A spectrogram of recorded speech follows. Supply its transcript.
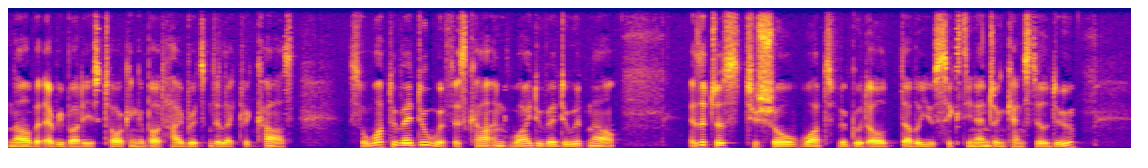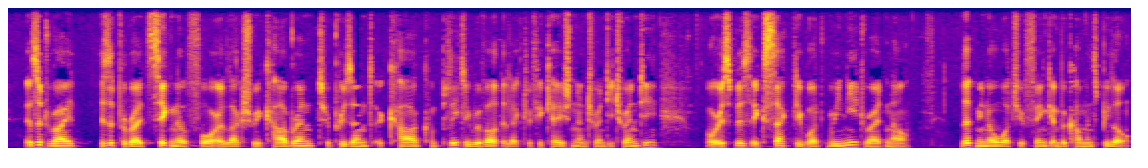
now that everybody is talking about hybrids and electric cars. So what do they do with this car and why do they do it now? Is it just to show what the good old W16 engine can still do? Is it right is it the right signal for a luxury car brand to present a car completely without electrification in 2020 or is this exactly what we need right now? Let me know what you think in the comments below.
